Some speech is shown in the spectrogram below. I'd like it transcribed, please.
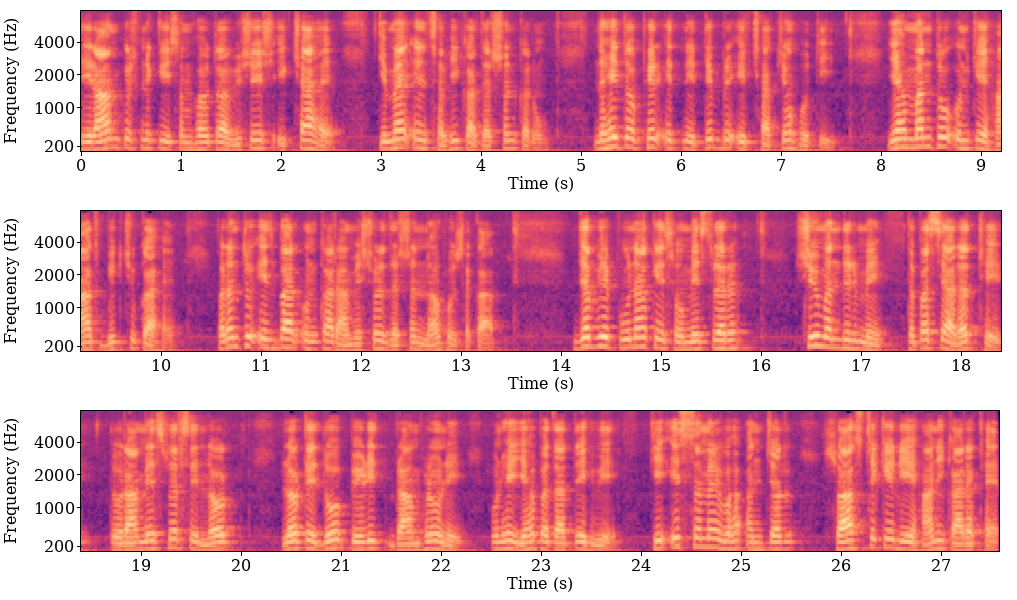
श्री रामकृष्ण की संभवतः विशेष इच्छा है कि मैं इन सभी का दर्शन करूँ, नहीं तो फिर इतनी तीव्र इच्छा क्यों होती? यह मन तो उनके हाथ बिक चुका है परंतु इस बार उनका रामेश्वर दर्शन न हो सका। जब वे पूना के सोमेश्वर शिव मंदिर में तपस्यारत थे तो रामेश्वर से लौट, लौटे दो पीड़ित ब्राह्मणों ने उन्हें यह बताते हुए कि इस समय वह अंचल स्वास्थ्य के लिए हानिकारक है।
